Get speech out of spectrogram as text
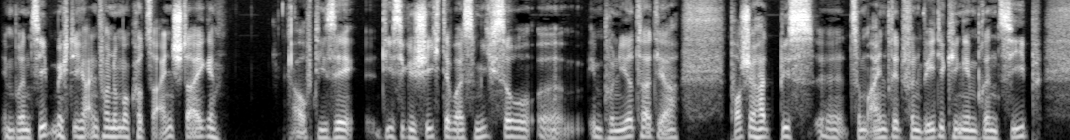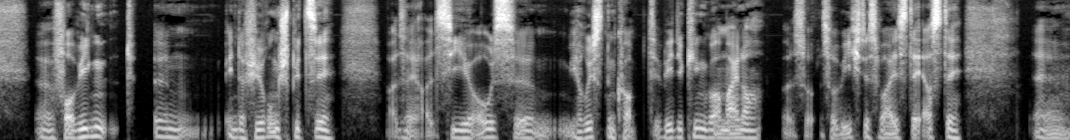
Im Prinzip möchte ich einfach nur mal kurz einsteigen auf diese, diese Geschichte, was mich so äh, imponiert hat. Ja, Porsche hat bis äh, zum Eintritt von Wedeking im Prinzip äh, vorwiegend ähm, in der Führungsspitze, also als CEOs, äh, Juristen gehabt. Wedeking war meiner, so, so wie ich das weiß, der erste äh, äh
